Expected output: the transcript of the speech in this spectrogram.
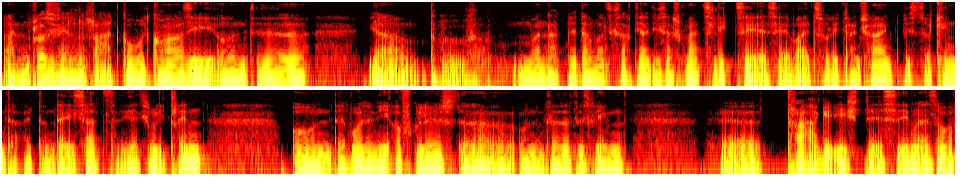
einen professionellen Rat geholt quasi und äh, ja, man hat mir damals gesagt, ja, dieser Schmerz liegt sehr, sehr weit zurück anscheinend bis zur Kindheit und der ist halt jetzt irgendwie drin und der wurde nie aufgelöst äh, und äh, deswegen äh, trage ich das immer so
